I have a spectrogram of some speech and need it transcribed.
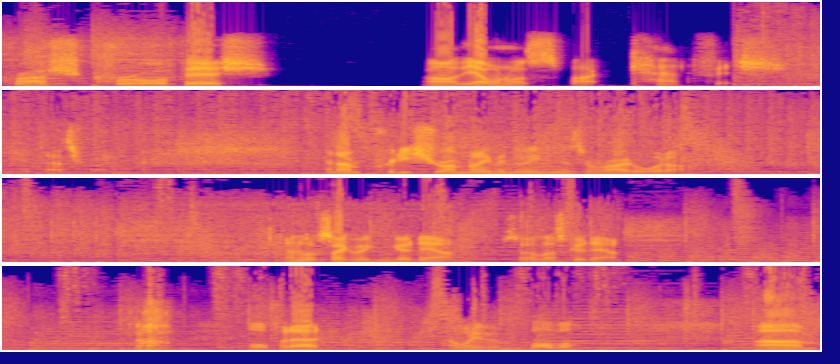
Crush Crawfish! Oh, the other one was Spark Catfish. Yeah, that's right. And I'm pretty sure I'm not even doing this in the right order. And it looks like we can go down, so let's go down. all for that. I won't even bother. Um,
